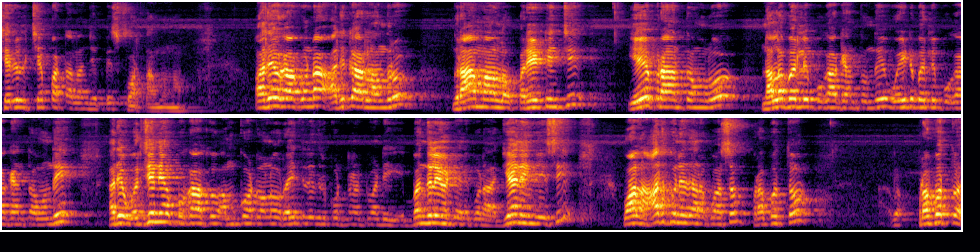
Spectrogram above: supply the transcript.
చర్యలు చేపట్టాలని చెప్పేసి కోరుతా ఉన్నాం. అదే కాకుండా అధికారులందరూ గ్రామాల్లో పర్యటించి ఏ ప్రాంతంలో నల్లబర్లి పొగాకు ఎంత ఉంది? వైట్ బర్లి పొగాకు ఎంత ఉంది? అదే వర్జీనియా పొగాకు అమ్ముకోవడంలో రైతులు ఎదుర్కొంటున్నటువంటి ఇబ్బందులు ఏమిటి అని కూడా అధ్యయనం చేసి వాళ్ళు ఆదుకునే దానికోసం ప్రభుత్వం ప్రభుత్వ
